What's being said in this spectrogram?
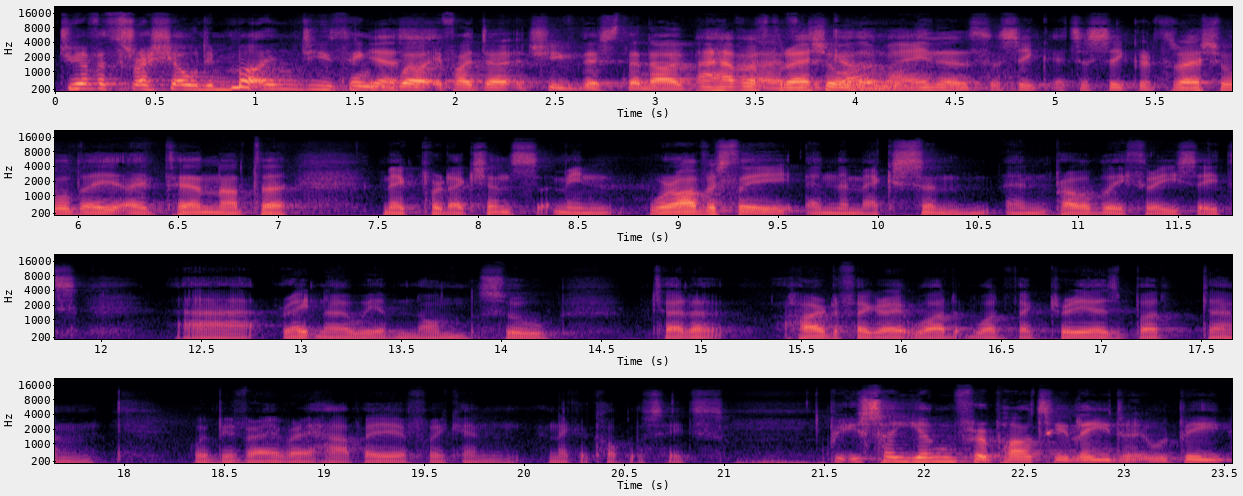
Do you have a threshold in mind? Do you think, yes. well, if I don't achieve this, then I. I have a I threshold have in mind. It's a, sec- it's a secret threshold. I, I tend not to make predictions. I mean, we're obviously in the mix in, in probably three seats. Uh, right now, we have none. So, try to hard to figure out what, what victory is, but um, we'd be very, very happy if we can nick a couple of seats. But you're so young for a party leader. It would be,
